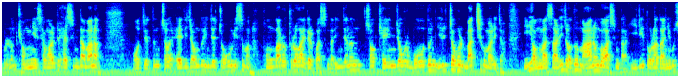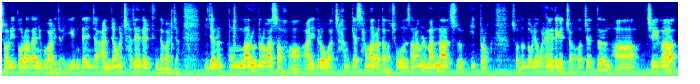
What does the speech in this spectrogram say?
물론 격리 생활도 했습니다만은 어쨌든 저 에디정도 이제 조금 있으면 본가로 들어가야 될 것 같습니다. 이제는 저 개인적으로 모든 일정을 마치고 말이죠. 이 역마살이 저도 많은 것 같습니다. 이리 돌아다니고 저리 돌아다니고 말이죠. 근데 이제 안정을 찾아야 될 텐데 말이죠. 이제는 본가로 들어가서 어, 아이들하고 함께 생활을 하다가 좋은 사람을 만날 수 있도록 저도 노력을 해야 되겠죠. 어쨌든 아, 제가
